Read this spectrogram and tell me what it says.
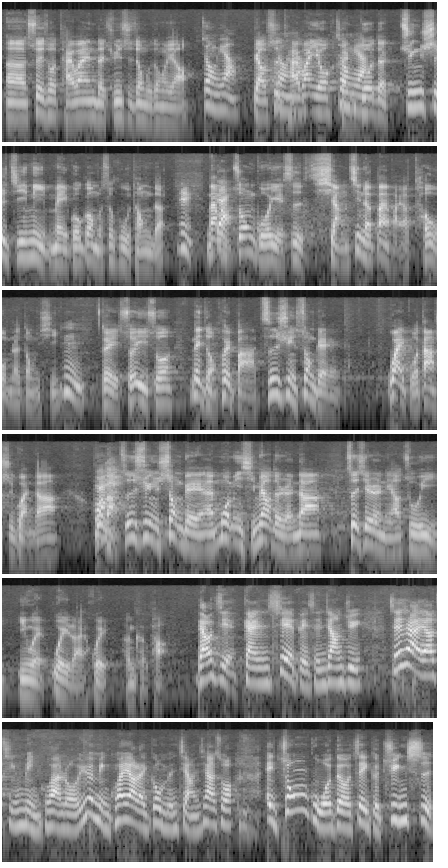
呃，所以说台湾的军事重不重要？重要，表示台湾有很多的军事机密，美国跟我们是互通的。嗯那么中国也是想尽了办法要偷我们的东西。嗯嗯，对，所以说那种会把资讯送给外国大使馆的啊，对或把资讯送给呃莫名其妙的人的啊，这些人你要注意，因为未来会很可怕。了解，感谢北辰将军。接下来要请敏宽喽，因为敏宽要来跟我们讲一下说，哎，中国的这个军事，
